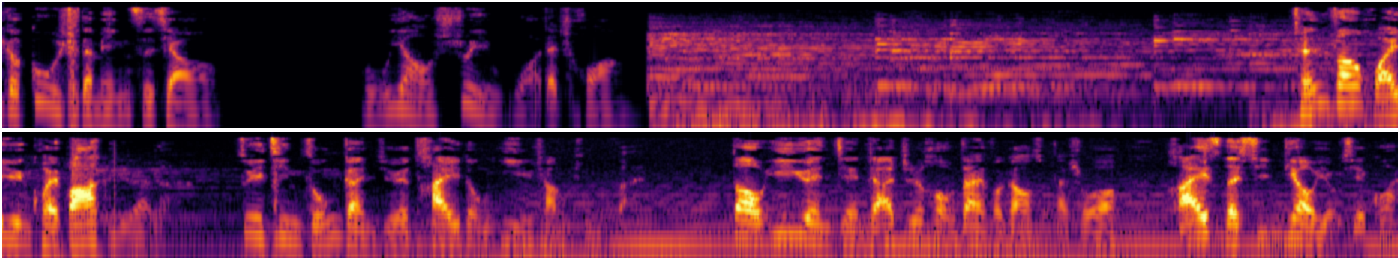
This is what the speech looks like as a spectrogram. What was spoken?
个故事的名字叫《不要睡我的床》。陈芳怀孕快八个月了，最近总感觉胎动异常频繁。到医院检查之后，大夫告诉她说，孩子的心跳有些快，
